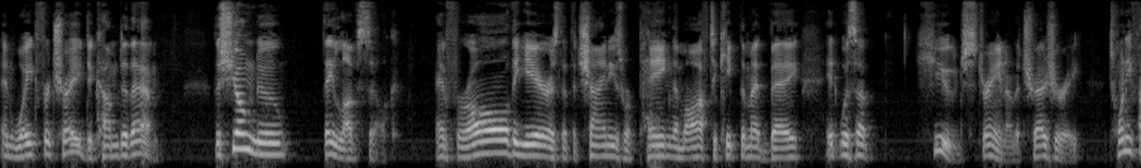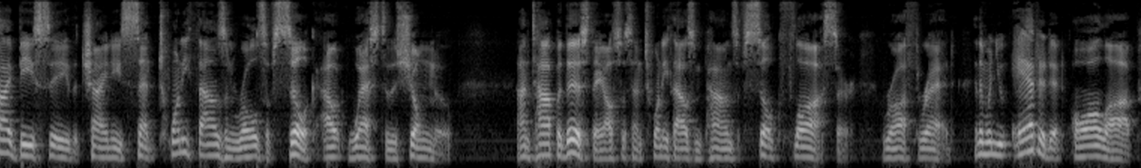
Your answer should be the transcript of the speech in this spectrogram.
and wait for trade to come to them. The Xiongnu, they love silk. And for all the years that the Chinese were paying them off to keep them at bay, it was a huge strain on the treasury. 25 BC, the Chinese sent 20,000 rolls of silk out west to the Xiongnu. On top of this, they also sent 20,000 pounds of silk floss or raw thread. And then when you added it all up,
